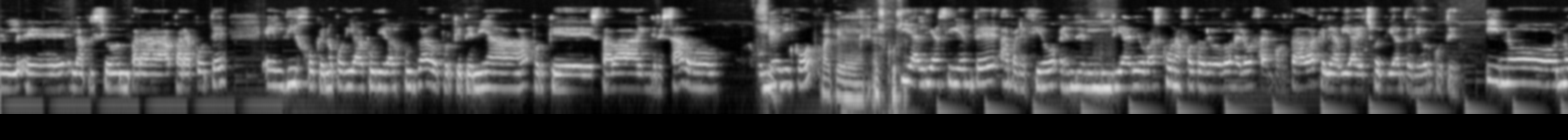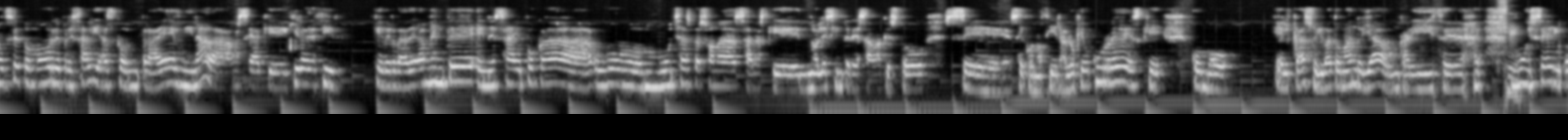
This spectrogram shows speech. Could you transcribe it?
la prisión para, para Cote, él dijo que no podía acudir al juzgado porque tenía, porque estaba ingresado un Sí, médico Cualquier excusa. y al día siguiente apareció en el diario vasco una foto de O'Donnell Oza en portada que le había hecho el día anterior Cotet. Y no, no se tomó represalias contra él ni nada. O sea que quiero decir que verdaderamente en esa época hubo muchas personas a las que no les interesaba que esto se, se conociera. Lo que ocurre es que como el caso iba tomando ya un cariz eh, Sí. muy serio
